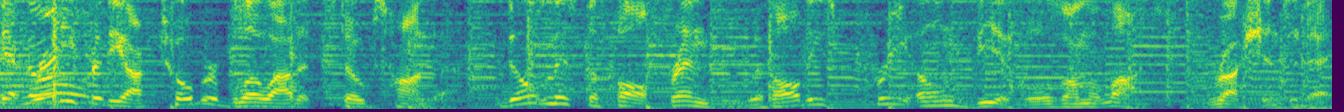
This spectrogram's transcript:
Get ready for the October blowout at Stokes Honda. Don't miss the fall frenzy with all these pre-owned vehicles on the lot. Rush in today.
